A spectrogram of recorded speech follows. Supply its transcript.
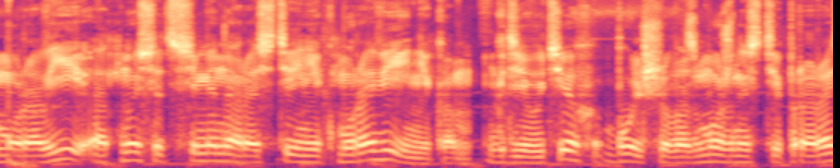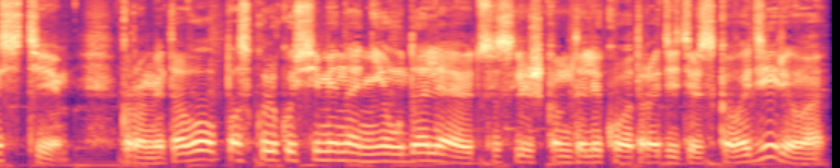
Муравьи относят семена растений к муравейникам, где у тех больше возможностей прорасти. Кроме того, поскольку семена не удаляются слишком далеко от родительского дерева,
